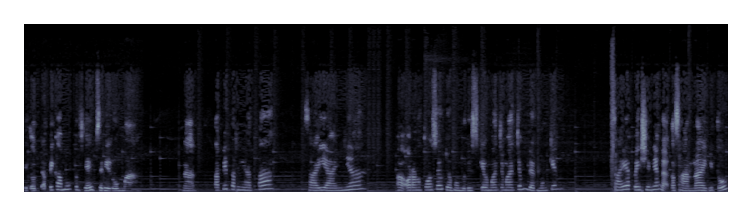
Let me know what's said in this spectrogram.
gitu. Tapi kamu kerjanya bisa di rumah. Nah tapi ternyata sayanya uh, orang tua saya udah memberi skill macam-macam dan mungkin saya passionnya nggak ke sana gitu.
